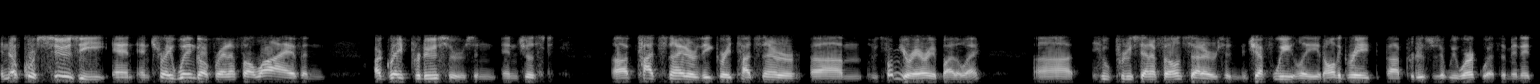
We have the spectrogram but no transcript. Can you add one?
and of course Suzy and and Trey Wingo for NFL Live, and our great producers, and and just uh, Todd Snyder, the great Todd Snyder, um, who's from your area, by the way, uh, who produced NFL Insiders, and Jeff Wheatley, and all the great uh, producers that we work with. I mean, it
